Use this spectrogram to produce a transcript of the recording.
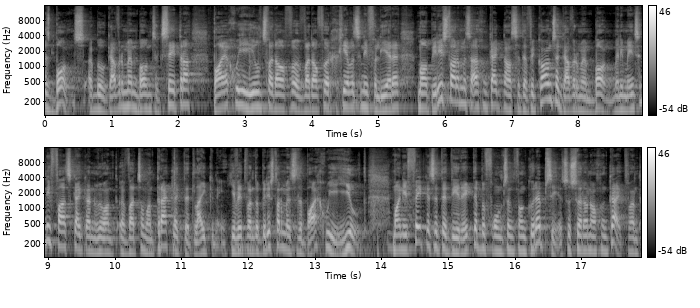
is bonds. Ek bedoel government bonds etc. Baie goeie yields wat daar wat daarvoor gegee was in die verlede, maar op hierdie stadium is ou gaan kyk na Suid-Afrikaanse government bond, maar die mense nie vaskyk aan hoe wat so aantreklik dit lyk nie. Jy weet want op hierdie stadium is dit 'n baie goeie yield, maar in effek is dit 'n direkte befondsing van korrupsie. Ons so daarna gaan kyk, want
